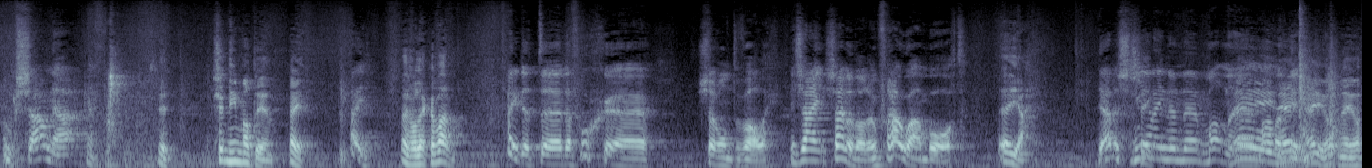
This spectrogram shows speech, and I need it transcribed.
Ook sauna. Er zit niemand in. Hé, hey, Hé, dat is wel lekker warm. hey, dat, eh, dat vroeg eh Sharon toevallig. Zijn, zijn er dan ook vrouwen aan boord? Eh, ja. Ja, dus niet Zeker. alleen een man, Nee, mannen nee, nee hoor, nee hoor,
